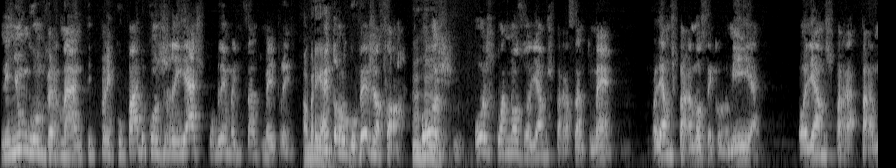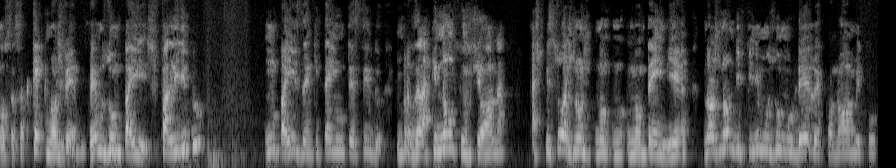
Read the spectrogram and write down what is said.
nenhum governante preocupado com os reais problemas de Santo Meio Príncipe. Obrigado. Vitor Hugo, veja só. Uhum. Hoje, hoje, quando nós olhamos para Santo Meio, olhamos para a nossa economia, olhamos para, para a nossa. O que é que nós vemos? Vemos um país falido, um país em que tem um tecido empresarial que não funciona, as pessoas não, não, não têm dinheiro, nós não definimos um modelo econômico,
